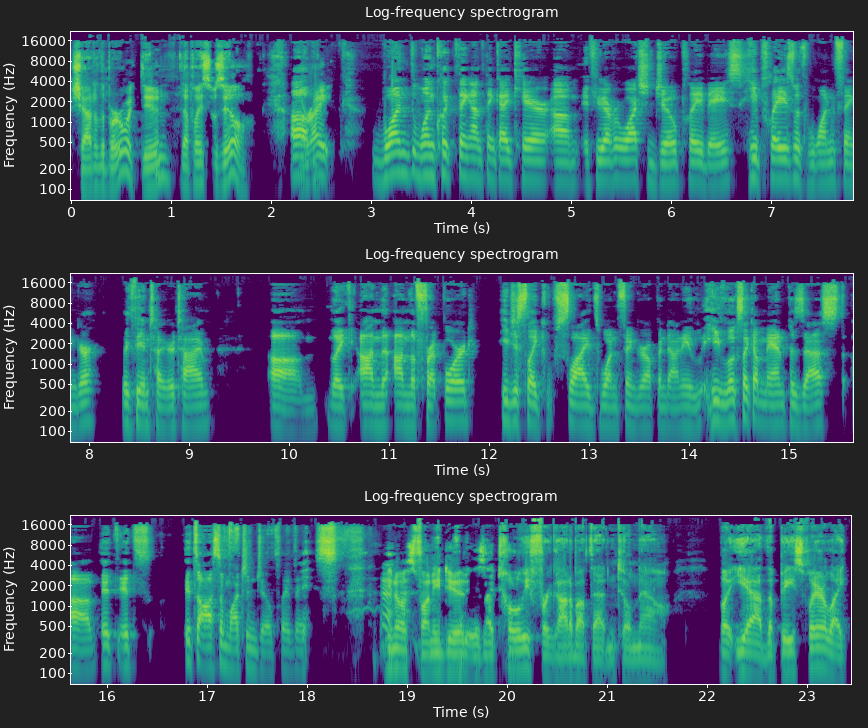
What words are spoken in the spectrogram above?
Shout out to the Berwick, dude. That place was ill. All Um, right. One one quick thing on Think I Care. Um, if you ever watch Joe play bass, he plays with one finger like the entire time. Um, like on the on the fretboard, he just like slides one finger up and down. He he looks like a man possessed. Uh, it, it's it's awesome watching Joe play bass. You know what's funny, dude, is I totally forgot about that until now. But yeah, the bass player, like,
